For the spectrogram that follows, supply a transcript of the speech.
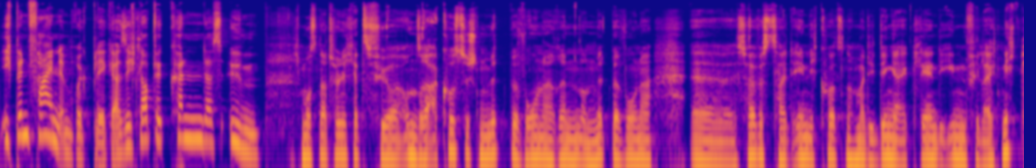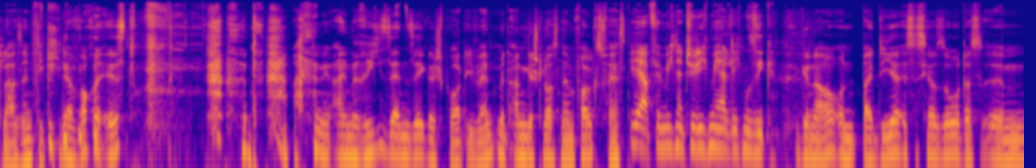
ich bin fein im Rückblick. Also ich glaube, wir können das üben. Ich muss natürlich jetzt für unsere akustischen Mitbewohnerinnen und Mitbewohner äh, Servicezeit ähnlich kurz nochmal die Dinge erklären, die Ihnen vielleicht nicht klar sind. Die Kieler Woche ist ein, ein riesen Segelsport-Event mit angeschlossenem Volksfest. Ja, für mich natürlich mehrheitlich Musik. Genau, und bei dir ist es ja so, dass ähm,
